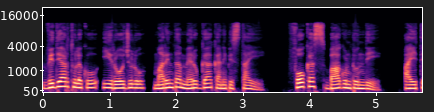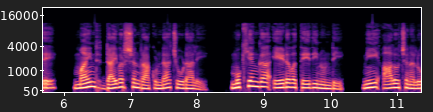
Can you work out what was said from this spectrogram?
విద్యార్థులకు ఈ రోజులు మరింత మెరుగ్గా కనిపిస్తాయి. ఫోకస్ బాగుంటుంది. అయితే మైండ్ డైవర్షన్ రాకుండా చూడాలి. ముఖ్యంగా ఏడవ తేదీ నుండి నీ ఆలోచనలు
